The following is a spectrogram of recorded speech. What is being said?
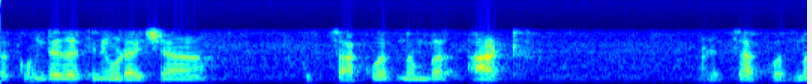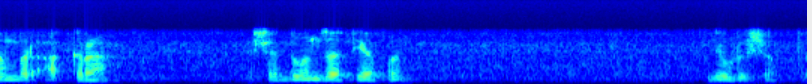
आता कोणत्या जाती निवडायच्या? चाकवत नंबर आठ आणि चाकवत नंबर अकरा अशा दोन जाती आपण निवडू शकतो.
